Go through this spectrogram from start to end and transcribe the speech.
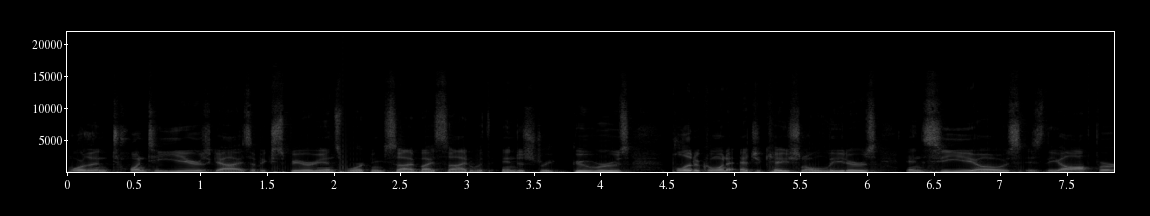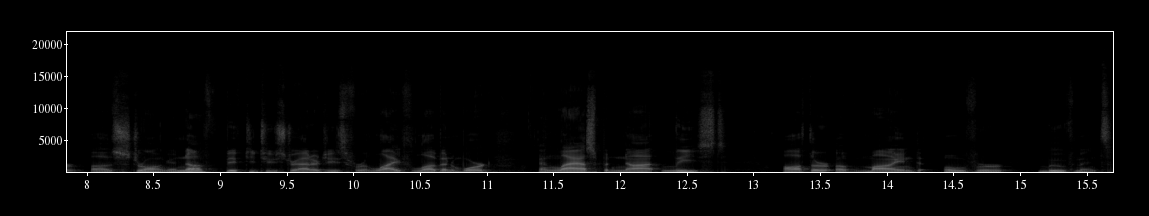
more than 20 years, guys, of experience working side by side with industry gurus, political and educational leaders, and CEOs. Is the author of Strong Enough 52 Strategies for Life, Love, and Work. And last but not least, author of Mind Over moment.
